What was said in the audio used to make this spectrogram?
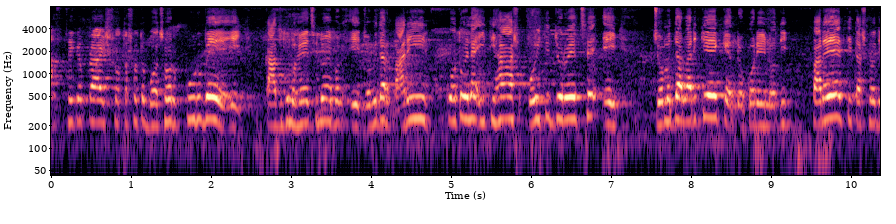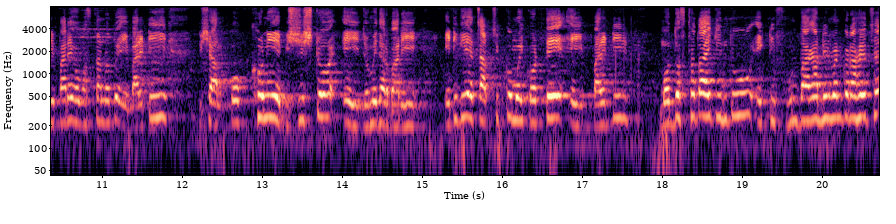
আজ থেকে প্রায় শত শত বছর পূর্বে এই কাজগুলো হয়েছিল এবং এই জমিদার বাড়ির কতই না ইতিহাস, ঐতিহ্য রয়েছে এই জমিদার বাড়িকে কেন্দ্র করে। নদী পারে তিতাস নদী পারে অবস্থানরত এই বাড়িটি বিশাল কক্ষ নিয়ে বিশিষ্ট এই জমিদার বাড়ি। এটিকে চাকচিক্যময় করতে এই বাড়িটির মধ্যস্থতায় কিন্তু একটি ফুল বাগান নির্মাণ করা হয়েছে।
